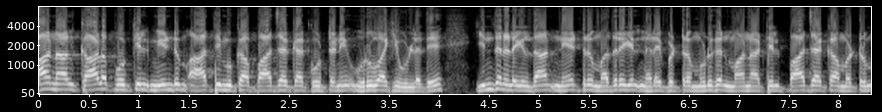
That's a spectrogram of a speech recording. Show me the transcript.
ஆனால் காலப்போக்கில் மீண்டும் அதிமுக பாஜக கூட்டணி உருவாகி உள்ளது இந்த நிலையில்தான் நேற்று மதுரையில் நடைபெற்ற முருகன் மாநாட்டில் பாஜக மற்றும்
